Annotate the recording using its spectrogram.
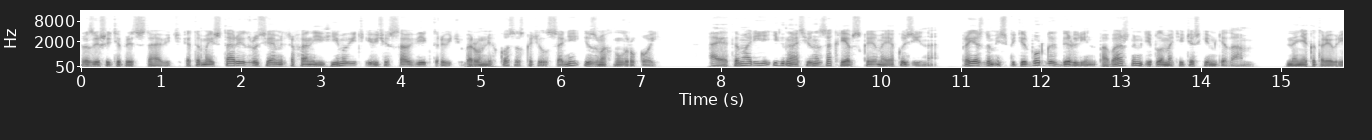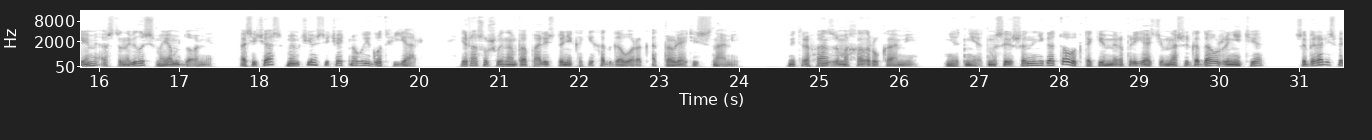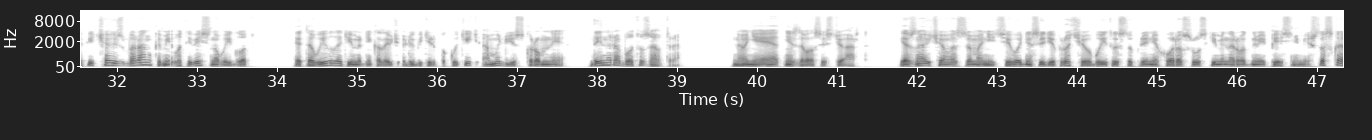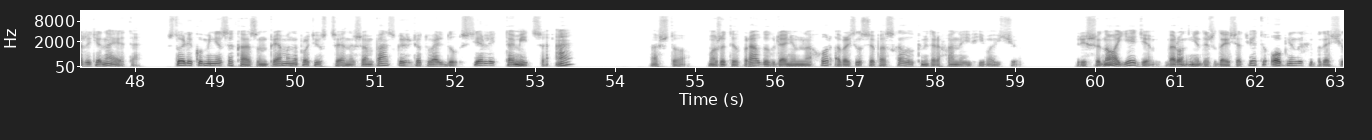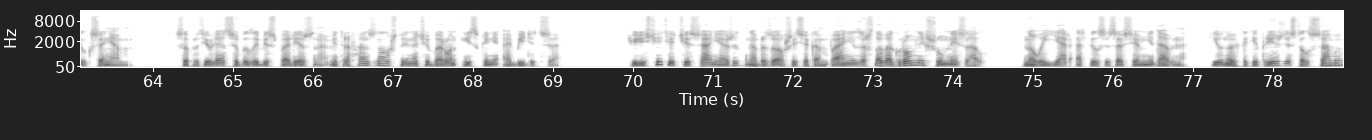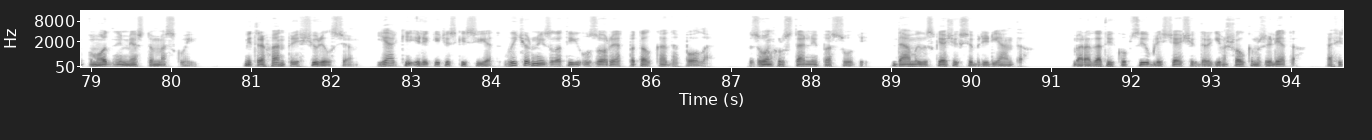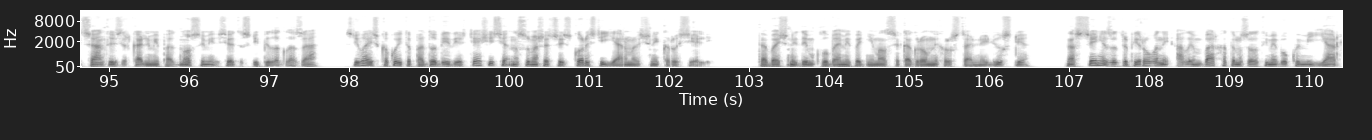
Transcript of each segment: «Разрешите представить, это мои старые друзья Митрофан Ефимович и Вячеслав Викторович». Барон легко соскочил с саней и взмахнул рукой. «А это Мария Игнатьевна Закревская, моя кузина. Проездом из Петербурга в Берлин по важным дипломатическим делам. На некоторое время остановилась в моем доме. А сейчас мы мчим встречать Новый год в Яр. И раз уж вы нам попались, то никаких отговорок, отправляйтесь с нами». Митрофан замахал руками. «Нет-нет, мы совершенно не готовы к таким мероприятиям. Наши года уже не те. Собирались попить чаю с баранками, вот и весь Новый год. Это вы, Владимир Николаевич, любитель покутить, а мы люди скромные. Да и на работу завтра». «Но нет», — не сдавался Стюарт. «Я знаю, чем вас заманить. Сегодня, среди прочего, будет выступление хора с русскими народными песнями. Что скажете на это? Столик у меня заказан, прямо напротив сцены. Шампанское ждет во льду. Стерлить томится, а?» «А что, «Может, и вправду глянем на хор?» — обратился Пасхалов к Митрофану Ефимовичу. «Решено, едем!» Барон, не дожидаясь ответа, обнял их и потащил к саням. Сопротивляться было бесполезно. Митрофан знал, что иначе барон искренне обидится. Через четверть часа неожиданно образовавшаяся компания зашла в огромный шумный зал. Новый Яр открылся совсем недавно и вновь, как и прежде, стал самым модным местом Москвы. Митрофан прищурился. Яркий электрический свет, вычурные золотые узоры от потолка до пола, звон хрустальной посуды, дамы в искрящихся бриллиантах, бородатые купцы в блестящих дорогим шелком жилетах, официанты с зеркальными подносами, все это слепило глаза, сливаясь в какое-то подобие вертящейся на сумасшедшей скорости ярмарочной карусели. Табачный дым клубами поднимался к огромной хрустальной люстре, на сцене, задрапированной алым бархатом с золотыми буквами «Яр»,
